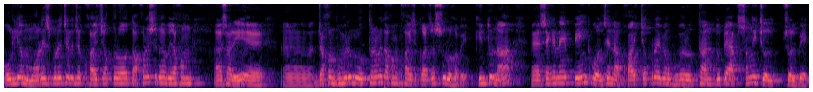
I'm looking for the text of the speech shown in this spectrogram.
উইলিয়াম মরিস বলেছিল যে ক্ষয়চক্র তখনই শুরু হবে, যখন সরি যখন ভূমির উপর উত্থান হবে তখন ক্ষয় কার্য শুরু হবে। কিন্তু না সেখানে পেঙ্ক বলছে, না, ক্ষয়চক্র এবং ভূমির উত্থান দুটো একসঙ্গেই চল- চলবে।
